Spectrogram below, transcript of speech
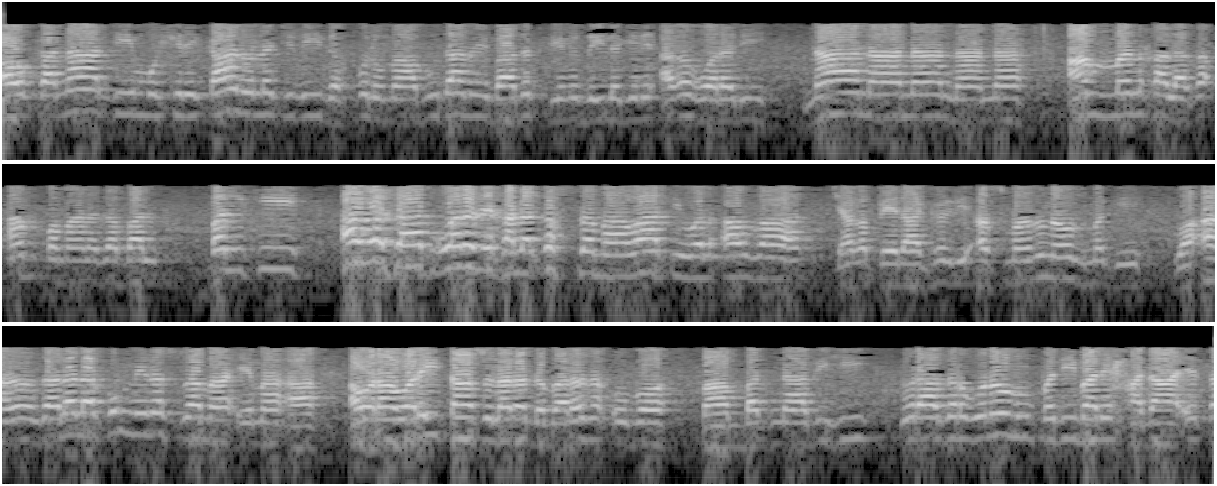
او کنا دی مشرکان ول چې دی د خپل معبودانو عبادت کینو دی لګینه هغه غوړه دی. نا نا نا نا نا. ام من خلق ام پمان زبل بلکی هغه ذات غوړه دی خلق السماوات والارض. چې هغه پیدا کړی دی اسمانونو او زمکی وانزل لكم من السماء ماء. او را وری تاسو لره د برن او بو فامبتنا به نور ازرغونو من پدی باندې حدائق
